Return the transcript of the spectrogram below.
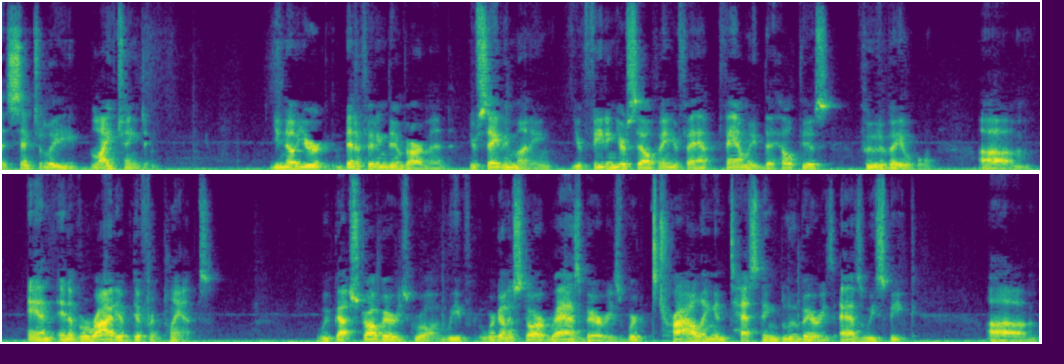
essentially life changing. You know, you're benefiting the environment, you're saving money, you're feeding yourself and your fa- family the healthiest food available. Um, and in a variety of different plants. We've got strawberries growing. We've, we're going to start raspberries. We're trialing and testing blueberries as we speak. Um,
